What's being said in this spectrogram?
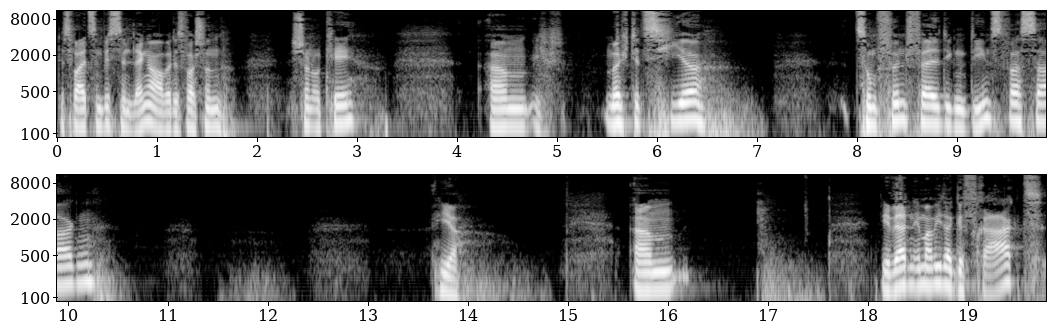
das war jetzt ein bisschen länger, aber das war schon, schon okay. Ähm, ich möchte jetzt hier zum fünffältigen Dienst was sagen. Hier. Ähm, wir werden immer wieder gefragt,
